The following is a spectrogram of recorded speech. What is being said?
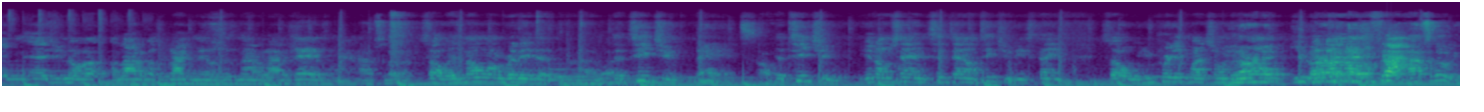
and as you know, a, a lot of us black males, there's not a lot of dads around. Absolutely. So there's no one really to, to teach you Dads. Oh. to teach you. You know what I'm saying? Sit down and teach you these things. So you pretty much on your learn own. it. You learn it on the fly. Absolutely.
